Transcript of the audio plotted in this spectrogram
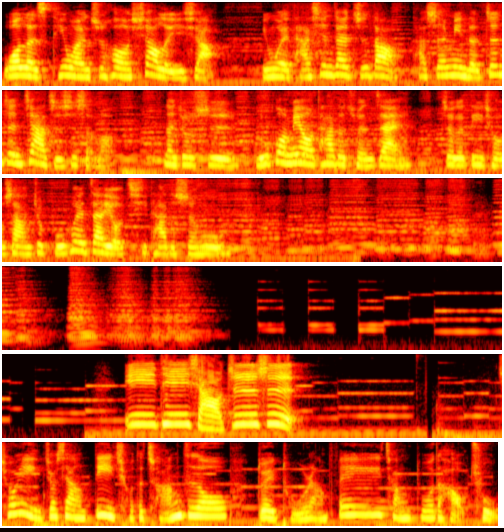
？Wallace 听完之后笑了一下，因为他现在知道他生命的真正价值是什么，那就是如果没有他的存在，这个地球上就不会再有其他的生物。ET 小知识：蚯蚓就像地球的肠子哦，对土壤非常多的好处，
